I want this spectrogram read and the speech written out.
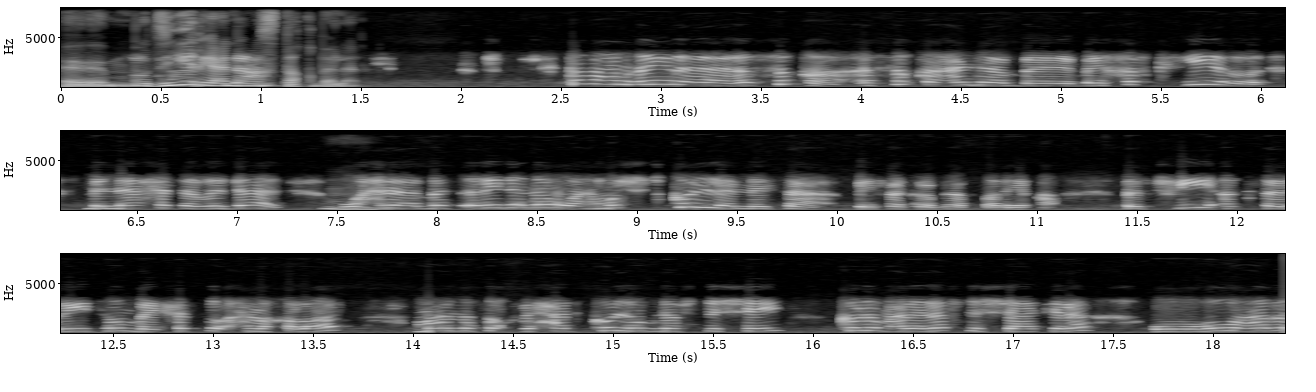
آه، مدير يعني نعم. مستقبلا طبعا غير الثقة، الثقة عندها بيخف كثير من ناحية الرجال، مم. وإحنا بس أريد أنوه مش كل النساء بيفكروا بهالطريقة، بس في أكثريتهم بيحسوا إحنا خلاص ما نثق في حد كلهم نفس الشيء، كلهم على نفس الشاكلة، وهو هذا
